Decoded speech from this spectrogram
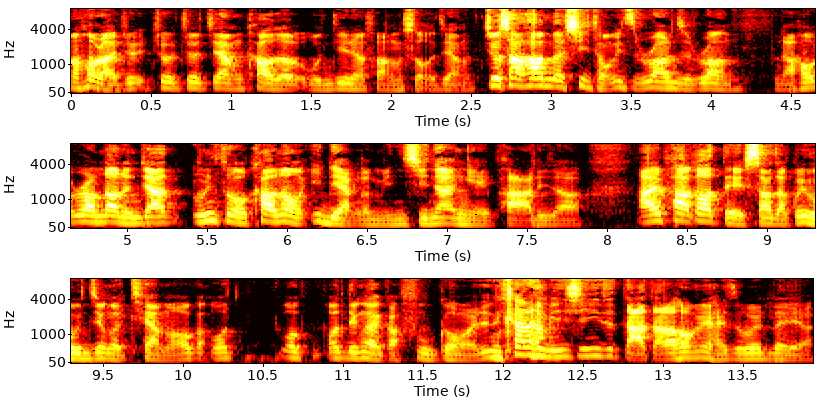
然后后来就就就这样靠着稳定的防守，这样就靠他们的系统一直 run 一直 run，然后 run 到人家 Winthrop 靠那种一两个明星那也怕，你知道？哎怕到得三十几分钟会忝嘛？我我我我顶会搞副攻啊！你看那明星一直打打到后面还是会累啊，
